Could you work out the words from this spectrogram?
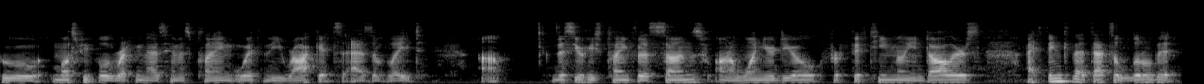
who most people recognize him as playing with the Rockets as of late. Um, this year he's playing for the Suns on a one-year deal for $15 million. I think that that's a little bit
